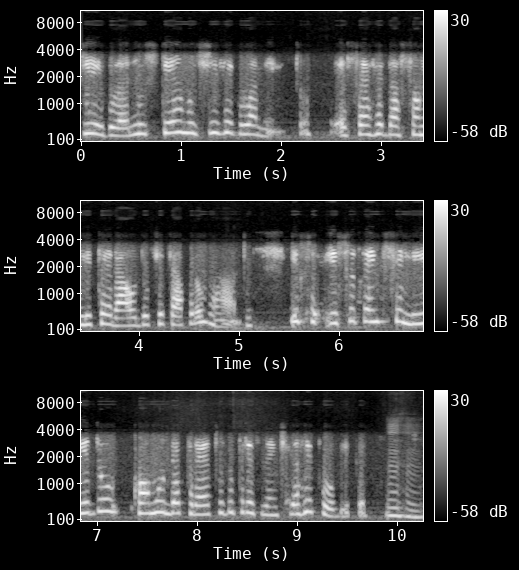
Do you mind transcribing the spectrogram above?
vírgula, nos termos de regulamento. Essa é a redação literal do que está aprovado. Isso, isso tem que ser lido como decreto do presidente da República. Uhum.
